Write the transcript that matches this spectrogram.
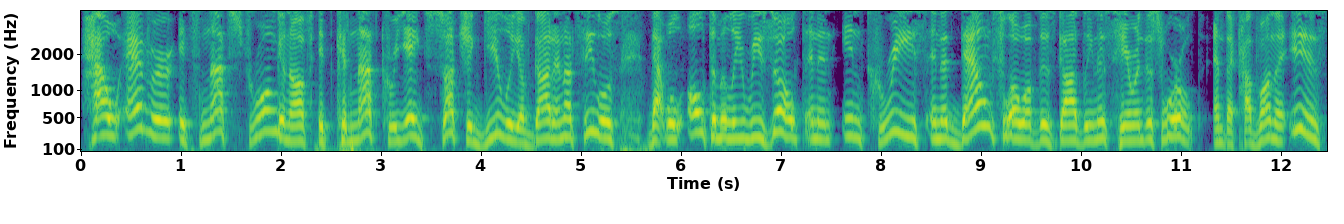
However, it's not strong enough. It cannot create such a gilui of God in Atzilus that will ultimately result in an increase in a downflow of this godliness here in this world. And the kavana is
